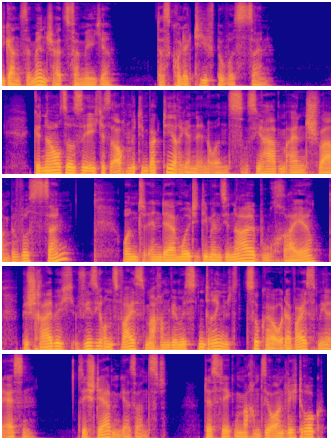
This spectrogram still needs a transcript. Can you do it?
Die ganze Menschheitsfamilie. Das Kollektivbewusstsein. Genauso sehe ich es auch mit den Bakterien in uns. Sie haben ein Schwarmbewusstsein und in der Multidimensionalbuchreihe beschreibe ich, wie sie uns weismachen, wir müssten dringend Zucker oder Weißmehl essen. Sie sterben ja sonst. Deswegen machen sie ordentlich Druck.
